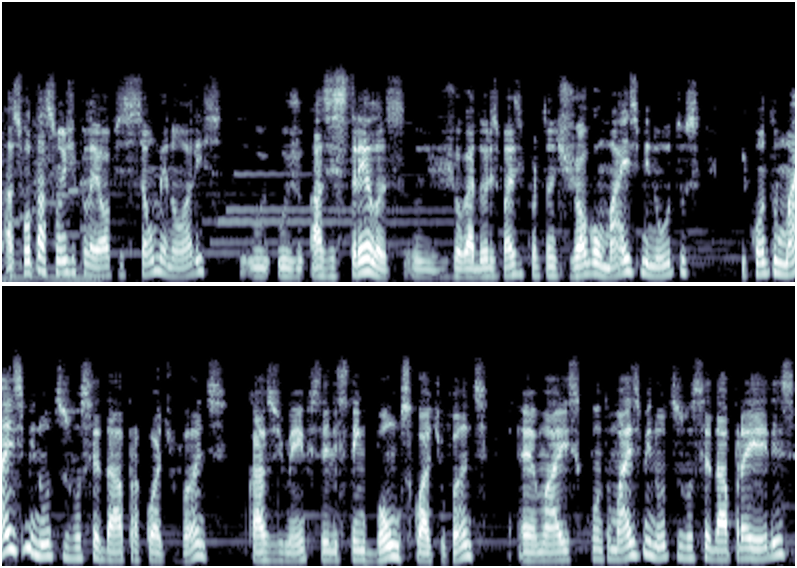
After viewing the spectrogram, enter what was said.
as rotações de playoffs são menores, o, o, as estrelas, os jogadores mais importantes, jogam mais minutos, e quanto mais minutos você dá para coadjuvantes, no caso de Memphis, eles têm bons coadjuvantes, é, mas quanto mais minutos você dá para eles,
